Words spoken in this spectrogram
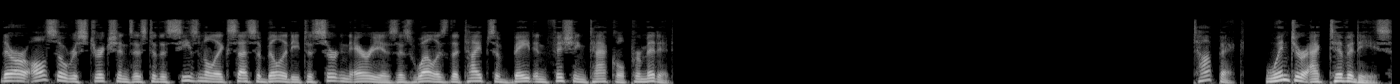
There are also restrictions as to the seasonal accessibility to certain areas as well as the types of bait and fishing tackle permitted. Winter activities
